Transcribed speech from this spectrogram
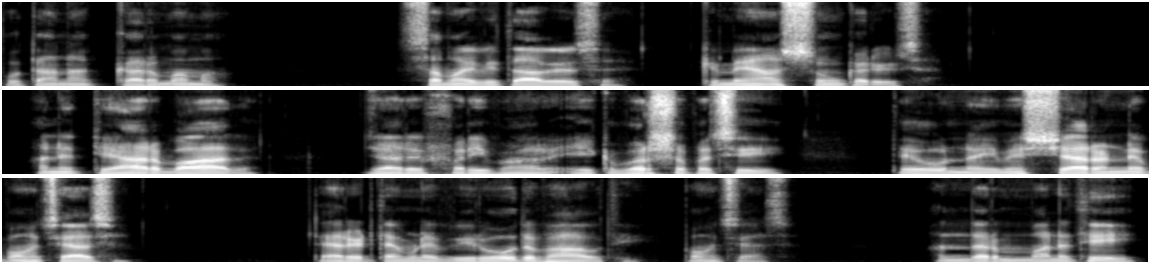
પોતાના કર્મમાં સમય વિતાવ્યો છે કે મેં આ શું કર્યું છે? અને ત્યારબાદ જ્યારે ફરીવાર એક વર્ષ પછી તેઓ નૈમિષ્યારણ્ય પહોંચ્યા છે, ત્યારે તેમણે વિરોધ ભાવથી પહોંચ્યા છે. અંદર મનથી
